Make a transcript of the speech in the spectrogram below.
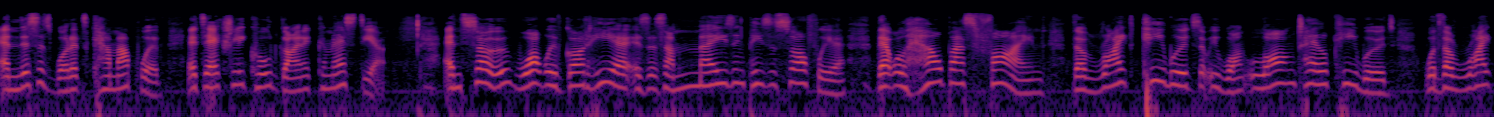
and this is what it's come up with. It's actually called gynecomastia. And so, what we've got here is this amazing piece of software that will help us find the right keywords that we want, long tail keywords, with the right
